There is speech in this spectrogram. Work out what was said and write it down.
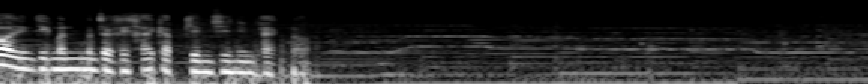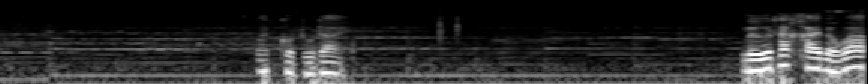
ก็จริง ๆ มันมันจะคล้ายๆกับ Genshin Impact เนาะสามารถกดดูได้ หรือถ้าใครแบบว่า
